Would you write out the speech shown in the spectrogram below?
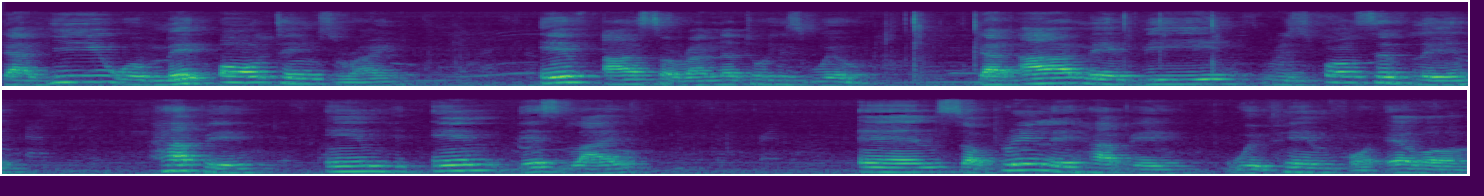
that He will make all things right if I surrender to His will, that I may be responsibly happy in, in this life and supremely happy with Him forever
